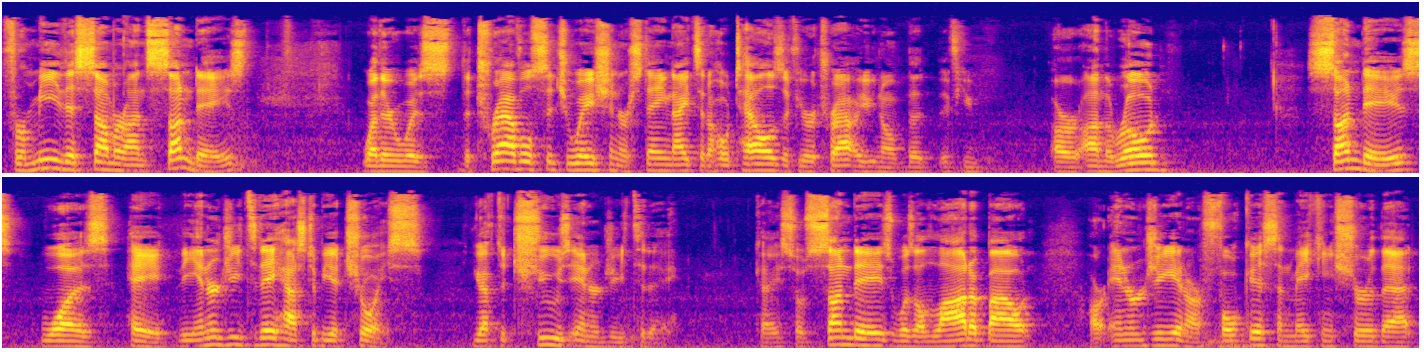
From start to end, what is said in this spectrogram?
For me, this summer on Sundays, whether it was the travel situation or staying nights at hotels if you're a travel you know the, if you are on the road sundays was hey the energy today has to be a choice you have to choose energy today okay so sundays was a lot about our energy and our focus and making sure that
